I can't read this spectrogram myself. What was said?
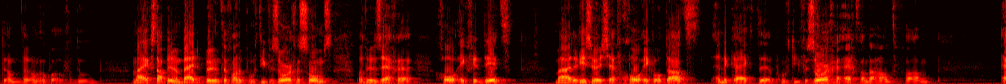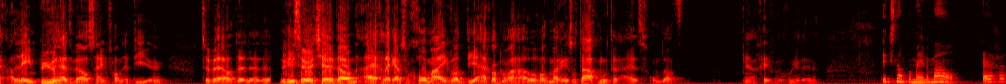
dan, er dan ook wel over doen. Maar ik snap in mijn beide punten van de proefdieverzorger soms dat hun zeggen: Goh, ik vind dit. Maar de research zegt: Goh, ik wil dat. En dan kijkt de proefdieverzorger echt aan de hand van echt alleen puur het welzijn van het dier. Terwijl de, de, de, de researcher dan eigenlijk heeft zo, goh, maar ik wil die eigenlijk ook nog wel houden, want mijn resultaat moet eruit. Omdat, ja, geef me een goede reden. Ik snap hem helemaal. Even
